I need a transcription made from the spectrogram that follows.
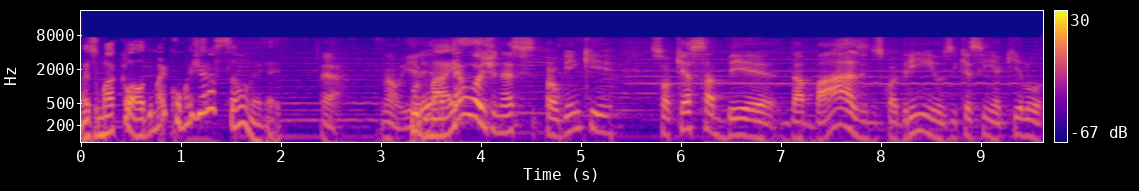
Mas o McLeod marcou uma geração, né, velho? É. Não, e Por ele, mais... até hoje, né? Para alguém que só quer saber da base dos quadrinhos e que assim aquilo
